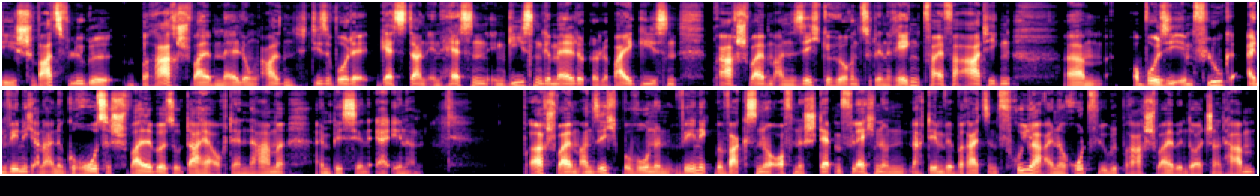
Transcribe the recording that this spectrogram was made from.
die Schwarzflügel-Brachschwalbenmeldung an. Diese wurde gestern in Hessen, in Gießen gemeldet oder bei Gießen. Brachschwalben an sich gehören zu den Regenpfeiferartigen. Ähm, obwohl sie im Flug ein wenig an eine große Schwalbe, so daher auch der Name, ein bisschen erinnern. Brachschwalben an sich bewohnen wenig bewachsene offene Steppenflächen und nachdem wir bereits im Frühjahr eine Rotflügelbrachschwalbe in Deutschland haben,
